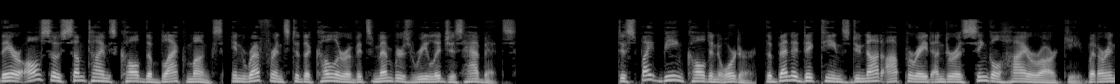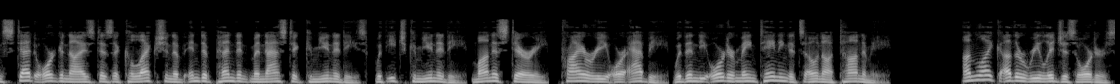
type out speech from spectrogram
They are also sometimes called the Black Monks, in reference to the color of its members' religious habits. Despite being called an order, the Benedictines do not operate under a single hierarchy but are instead organized as a collection of independent monastic communities, with each community monastery, priory or abbey within the order maintaining its own autonomy. Unlike other religious orders,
